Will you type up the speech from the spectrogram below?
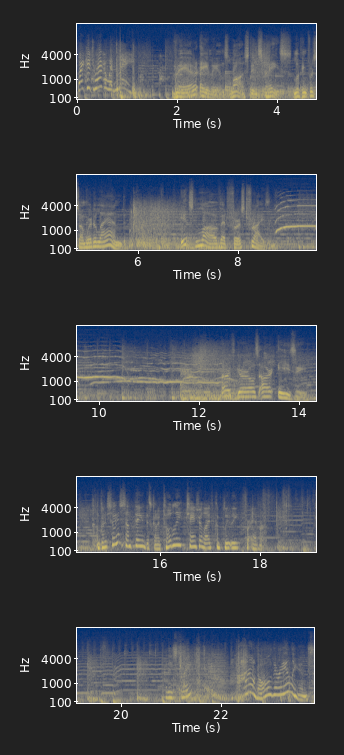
why can't you have it with me? They're aliens lost in space looking for somewhere to land. It's love at first fright. Earth girls are easy. I'm going to show you something that's going to totally change your life completely forever. Are they straight? I don't know. They're aliens.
